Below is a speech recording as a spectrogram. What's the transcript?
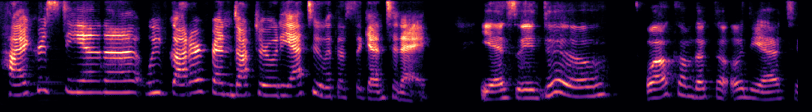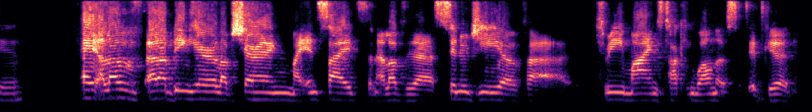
Hi, Christiana. We've got our friend Dr. Odiatu with us again today. Yes, we do. Welcome, Dr. Odiatu. Hey, I love I love being here. I love sharing my insights, and I love the synergy of uh, three minds talking wellness. It's, it's good.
